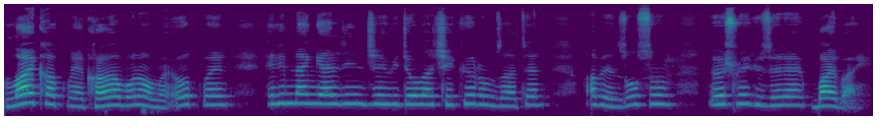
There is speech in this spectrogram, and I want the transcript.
Like atmayı, kanala abone olmayı unutmayın. Elimden geldiğince videolar çekiyorum zaten. Haberiniz olsun. Görüşmek üzere. Bay bay.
